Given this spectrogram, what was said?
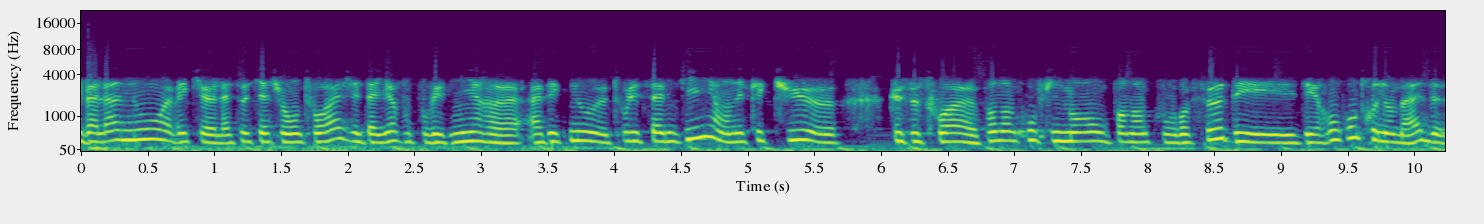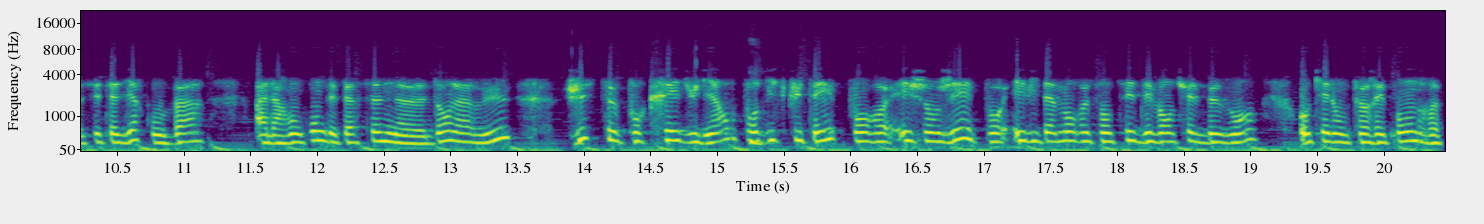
Et ben là, nous, avec euh, l'association Entourage, et d'ailleurs, vous pouvez venir euh, avec nous euh, tous les samedis. On effectue, que ce soit pendant le confinement ou pendant le couvre-feu, des, des rencontres nomades, c'est-à-dire qu'on va à la rencontre des personnes euh, dans la rue, juste pour créer du lien, pour discuter, pour échanger, et pour évidemment recenser d'éventuels besoins auxquels on peut répondre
